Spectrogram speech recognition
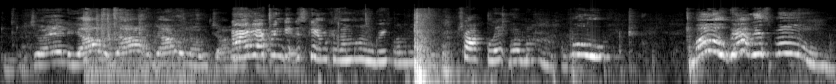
to do that. Joanna, y'all, y'all, y'all don't know what y'all All missing. right, help me get this camera because I'm hungry. Chocolate. Where mom? Move. Mom, grab this spoon.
